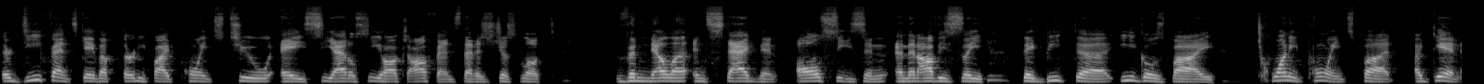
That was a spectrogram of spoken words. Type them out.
their defense gave up 35 points to a Seattle Seahawks offense that has just looked vanilla and stagnant all season. And then obviously they beat the Eagles by 20 points. But again,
